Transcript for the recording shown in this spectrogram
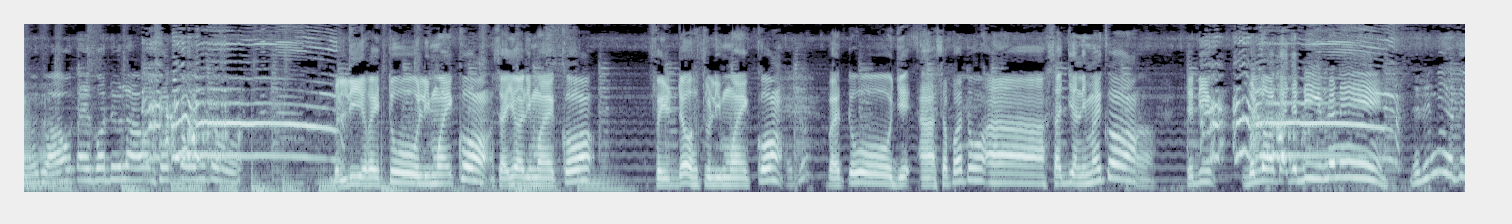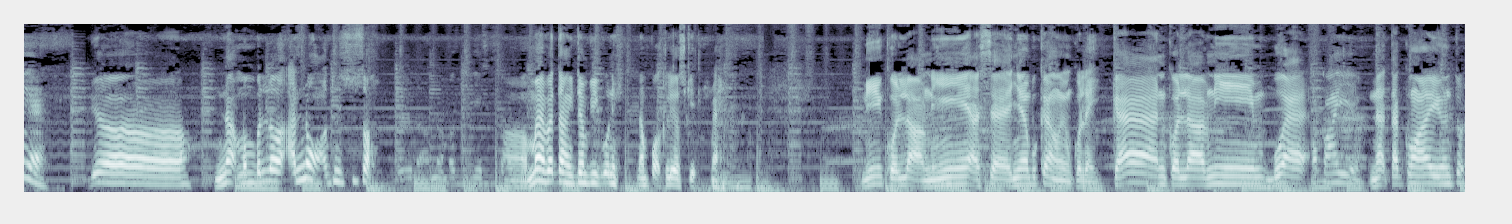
Tu. Awak tak goda lah. Awak sekor tu. Beli hari tu 5 ekor. Saya 5 ekor. Firdaus tu 5 ekor. Lepas tu ah, siapa tu? Ah, Sajian 5 ekor. Ha. Jadi belah tak jadi benda ni. Jadi ni tu ya? Dia nak membelah anak tu susah. Ha, mai batang kita pergi ikut ni. Nampak clear sikit. Mai. Ni kolam ni asalnya bukan kolam ikan. Kolam ni buat Takkan air. nak takung air untuk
